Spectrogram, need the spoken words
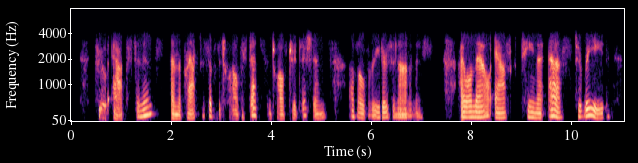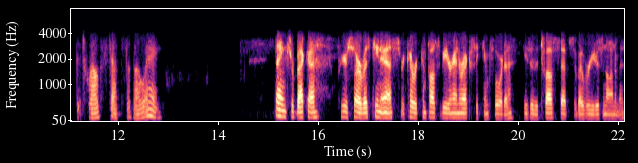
through abstinence and the practice of the 12 steps and 12 traditions of Overeaters Anonymous. I will now ask Tina S. to read the 12 steps of OA. Thanks, Rebecca, for your service. Tina S., recovered compulsive eater anorexic in Florida. These are the 12 steps of Overeaters Anonymous.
